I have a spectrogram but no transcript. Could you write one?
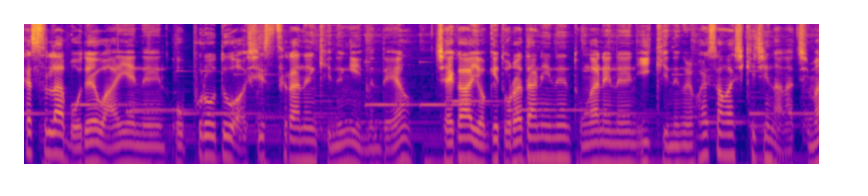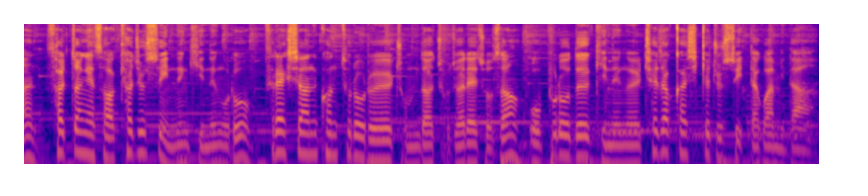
테슬라 모델 Y에는 오프로드 어시스트라는 기능이 있는데요. 제가 여기 돌아다니는 동안에는 이 기능을 활성화시키진 않았지만 설정해서 켜줄 수 있는 기능으로 트랙션 컨트롤을 좀 더 조절해줘서 오프로드 기능을 최적화시켜줄 수 있다고 합니다.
